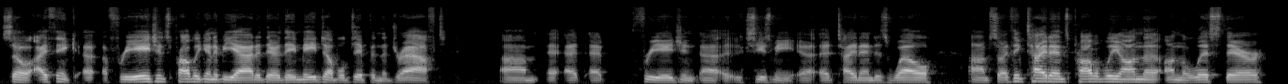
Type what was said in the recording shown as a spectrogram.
So I think a, a free agent's probably going to be added there. They may double dip in the draft um, at, at free agent, uh, excuse me, uh, at tight end as well. Um, so I think tight end's probably on the on the list there.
